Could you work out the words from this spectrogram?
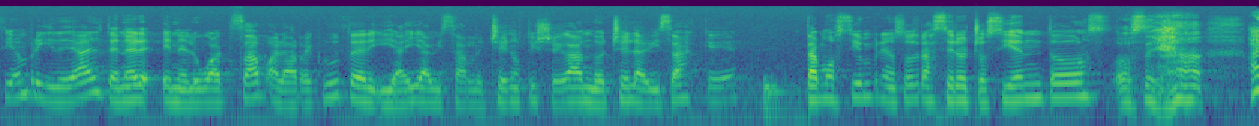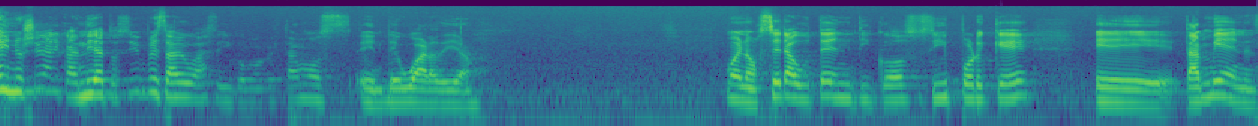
Siempre ideal tener en el WhatsApp a la recruiter y ahí avisarle, che, no estoy llegando, che, le avisás que estamos siempre nosotras 0800, o sea, ay, no llega el candidato, siempre es algo así, como que estamos eh, de guardia. Bueno, ser auténticos, ¿sí? Porque eh, también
